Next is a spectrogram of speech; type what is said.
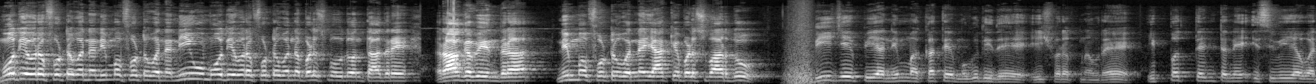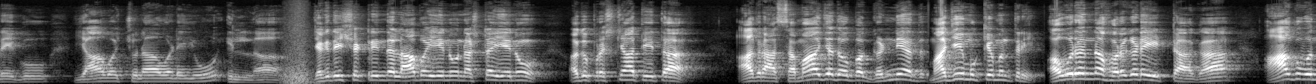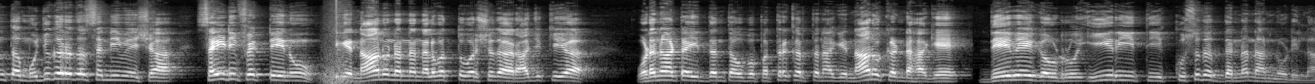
ಮೋದಿಯವರ ಫೋಟೋವನ್ನು, ನಿಮ್ಮ ಫೋಟೋವನ್ನು, ನೀವು ಮೋದಿಯವರ ಫೋಟೋವನ್ನು ಬಳಸಬಹುದು ಅಂತಾದರೆ ರಾಘವೇಂದ್ರ, ನಿಮ್ಮ ಫೋಟೋವನ್ನು ಯಾಕೆ ಬಳಸಬಾರ್ದು? ಪಿಯ ನಿಮ್ಮ ಕತೆ ಮುಗಿದಿದೆ ಈಶ್ವರಪ್ಪನವರೇ. ಇಪ್ಪತ್ತೆಂಟನೇ ಇಸವಿಯವರೆಗೂ ಯಾವ ಚುನಾವಣೆಯೂ ಇಲ್ಲ. ಜಗದೀಶ್ ಶೆಟ್ಟರಿಂದ ಲಾಭ ಏನು, ನಷ್ಟ ಏನು? ಅದು ಪ್ರಶ್ನಾತೀತ. ಆದರೆ ಆ ಸಮಾಜದ ಒಬ್ಬ ಗಣ್ಯ ಮಾಜಿ ಮುಖ್ಯಮಂತ್ರಿ ಅವರನ್ನು ಹೊರಗಡೆ ಇಟ್ಟಾಗ ಆಗುವಂಥ ಮುಜುಗರದ ಸನ್ನಿವೇಶ ಸೈಡ್ ಇಫೆಕ್ಟ್ ಏನು? ಹೀಗೆ ನಾನು ನನ್ನ ನಲವತ್ತು ವರ್ಷದ ರಾಜಕೀಯ ಒಡನಾಟ ಇದ್ದಂಥ ಒಬ್ಬ ಪತ್ರಕರ್ತನಾಗಿ ನಾನು ಕಂಡ ಹಾಗೆ ದೇವೇಗೌಡರು ಈ ರೀತಿ ಕುಸಿದದ್ದನ್ನು ನಾನು ನೋಡಿಲ್ಲ.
